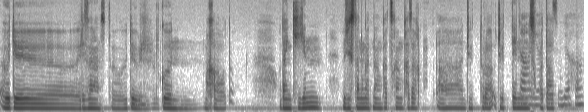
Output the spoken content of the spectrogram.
Өте резонансты өте бір үлкен мақала болды. Одан кейін өзбекстанның атынан қатысқан қазақ ә, жігіт жігіттен иә, сұхбат алып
